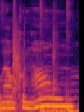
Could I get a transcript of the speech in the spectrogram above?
Welcome home.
